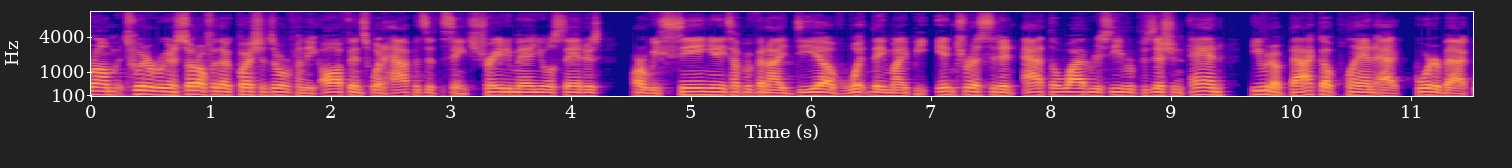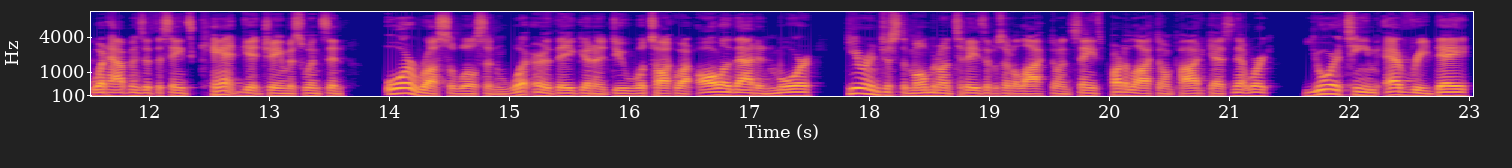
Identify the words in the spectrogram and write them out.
from Twitter. We're going to start off with our questions over from the offense. What happens if the Saints trade Emmanuel Sanders? Are we seeing any type of an idea of what they might be interested in at the wide receiver position and even a backup plan at quarterback? What happens if the Saints can't get Jameis Winston or Russell Wilson. What are they going to do? We'll talk about all of that and more here in just a moment on today's episode of Locked On Saints, part of Locked On Podcast Network. Your team every day.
